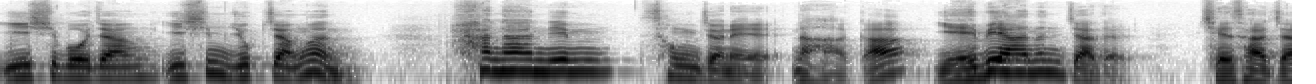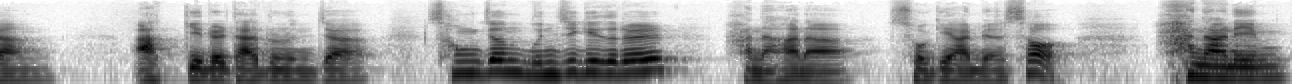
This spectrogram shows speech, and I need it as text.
25장, 26장은 하나님 성전에 나아가 예배하는 자들, 제사장, 악기를 다루는 자, 성전 문지기들을 하나하나 소개하면서 하나님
